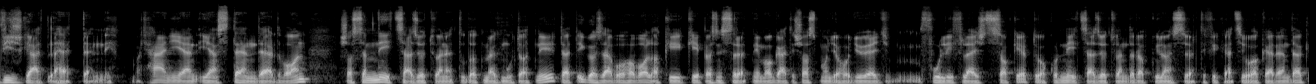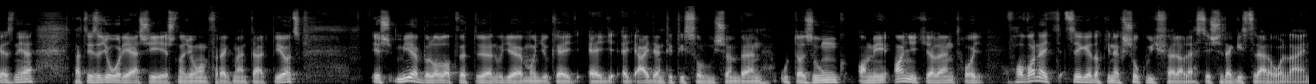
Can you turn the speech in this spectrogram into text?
vizsgát lehet tenni, vagy hány ilyen, ilyen standard van, és azt hiszem 450-et tudott megmutatni, tehát igazából, ha valaki képezni szeretné magát, és azt mondja, hogy ő egy fully fledged szakértő, akkor 450 darab külön certifikációval kell rendelkeznie. Tehát ez egy óriási és nagyon fragmentált piac. És mi ebből alapvetően ugye mondjuk egy, egy, egy identity solutionben utazunk, ami annyit jelent, hogy ha van egy céged, akinek sok ügyfele lesz és regisztrál online,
